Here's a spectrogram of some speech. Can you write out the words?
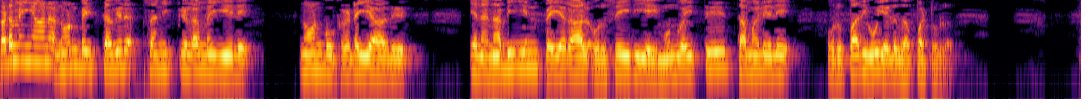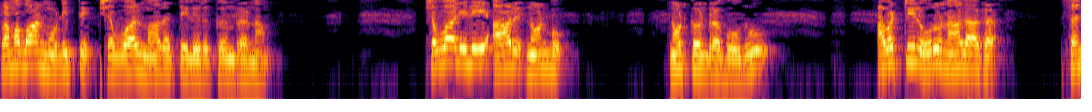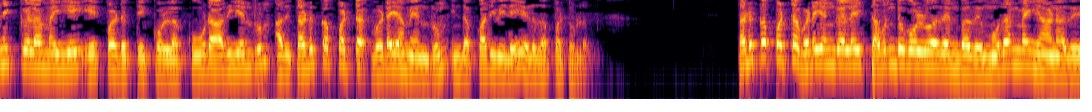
கடமையான நோன்பை தவிர சனிக்கிழமையிலே நோன்பு கிடையாது என நபியின் பெயரால் ஒரு செய்தியை முன்வைத்து தமிழிலே ஒரு பதிவு எழுதப்பட்டுள்ளது. ரமதான் முடித்து ஷவ்வால் மாதத்தில் இருக்கின்ற நாம் ஷவ்வாலிலே ஆறு நோன்பு நோட்கின்ற போது அவற்றில் ஒரு நாளாக சனிக்கிழமையை ஏற்படுத்திக் கொள்ளக்கூடாது என்றும் அது தடுக்கப்பட்ட விடயம் என்றும் இந்த பதிவிலே எழுதப்பட்டுள்ளது. தடுக்கப்பட்ட விடயங்களை தவிர்ந்து கொள்வதென்பது முதன்மையானது.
